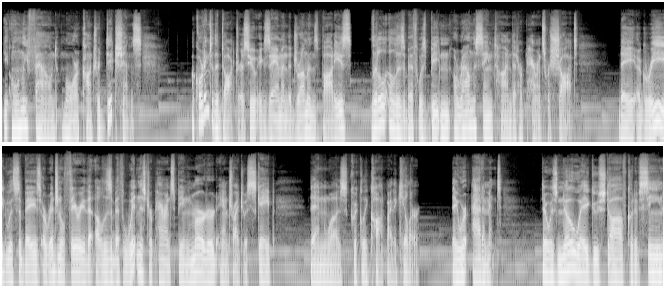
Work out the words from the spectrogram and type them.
he only found more contradictions. According to the doctors who examined the Drummonds' bodies, little Elizabeth was beaten around the same time that her parents were shot. They agreed with Sébeille's original theory that Elizabeth witnessed her parents being murdered and tried to escape. then was quickly caught by the killer. They were adamant. There was no way Gustave could have seen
